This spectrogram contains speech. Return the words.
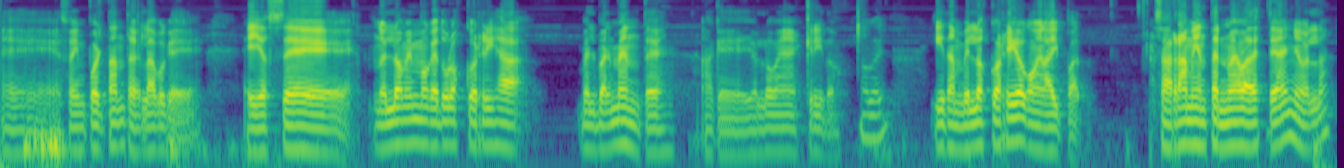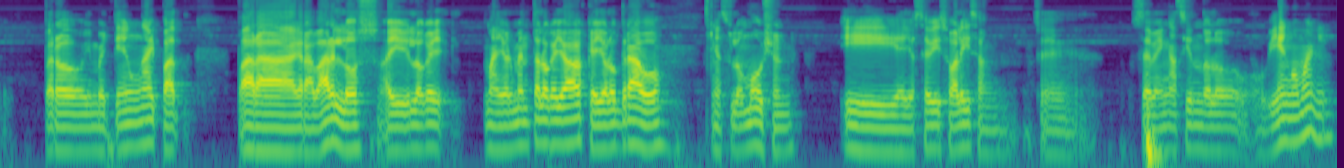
Eh, eso es importante, ¿verdad? Porque ellos se... No es lo mismo que tú los corrijas verbalmente a que ellos lo vean escrito. Y también los corrijo con el iPad. Esa herramienta es nueva de este año, ¿verdad? Pero invertí en un iPad para grabarlos. Ahí lo que mayormente lo que yo hago es que yo los grabo en slow motion y ellos se visualizan, se, se ven haciéndolo bien o mal.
